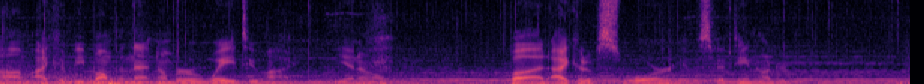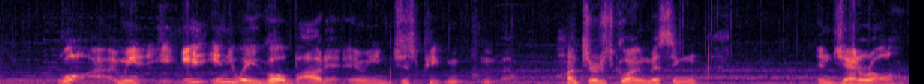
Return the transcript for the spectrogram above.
Um, I could be bumping that number way too high, you know. But I could have swore it was 1500. Well, I mean, any way you go about it, I mean, just pe- hunters going missing in general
